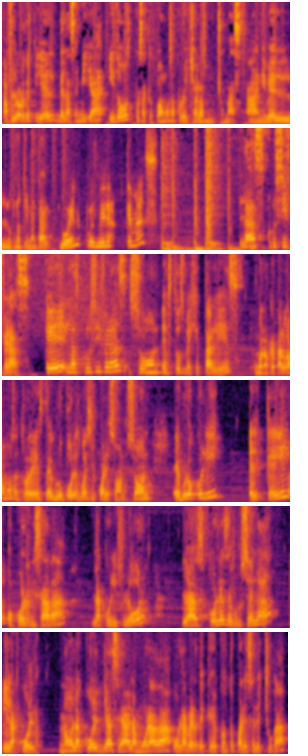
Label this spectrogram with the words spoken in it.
a flor de piel de la semilla. Y dos, pues a que podamos aprovecharlas mucho más a nivel nutrimental. Bueno, pues mira, ¿qué más? Las crucíferas que las crucíferas son estos vegetales, bueno, catalogamos dentro de este grupo, les voy a decir cuáles son. Son el brócoli, el kale o col rizada, la coliflor, las coles de Bruselas y la col. ¿no? La col, ya sea la morada o la verde, que de pronto parece lechuga.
